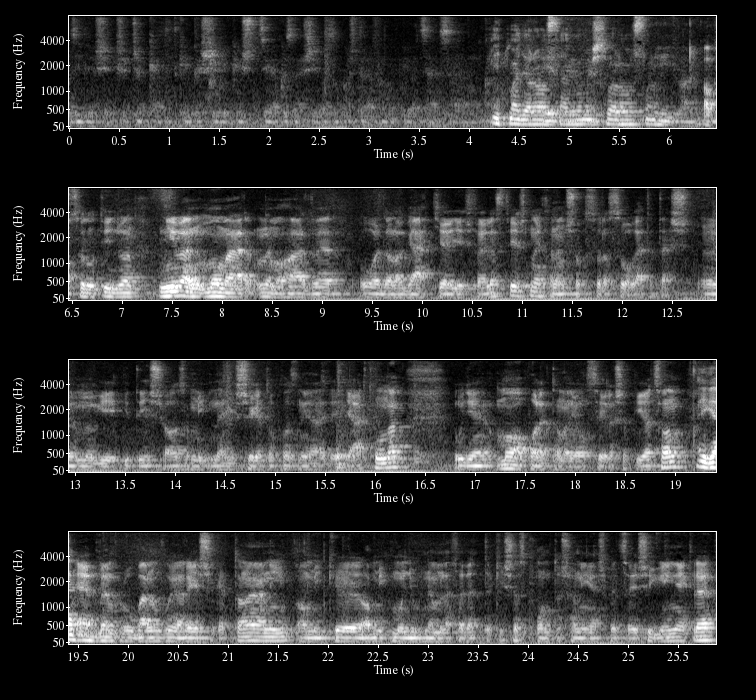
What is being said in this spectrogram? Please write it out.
az időség és a csökkentett képességek és célközönség az okos telefonok piacán számára. Itt Magyarországon is valószínű. Így van. Abszolút így van. Nyilván ma már nem a hardware oldala gátja egy fejlesztésnek, hanem sokszor a szolgáltatás mögé építése az, ami nehézséget okozni egy, egy gyártónak. Ugye ma a paletta nagyon széles a piacon, Igen. ebben próbálunk olyan réseket találni, amik, amik mondjuk nem lefedettek, és ez pontosan ilyen speciális igényekre.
